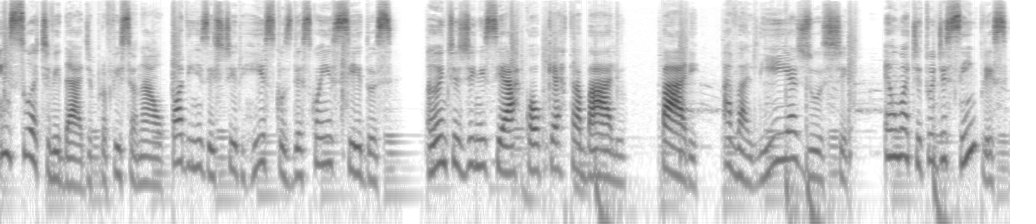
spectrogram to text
Em sua atividade profissional podem existir riscos desconhecidos. Antes de iniciar qualquer trabalho, pare, avalie e ajuste. É uma atitude simples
